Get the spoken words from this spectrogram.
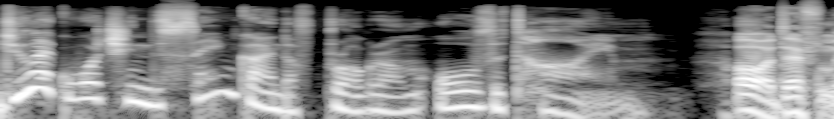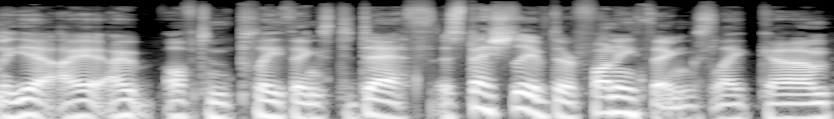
Do you like watching the same kind of program all the time? Oh, definitely, yeah. I, I often play things to death, especially if they're funny things. Like, um,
